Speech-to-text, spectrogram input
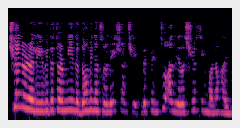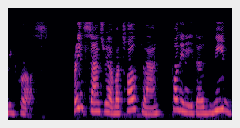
Generally, we determine the dominance relationship between two alleles using monohybrid cross. For instance, we have a tall plant pollinated with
